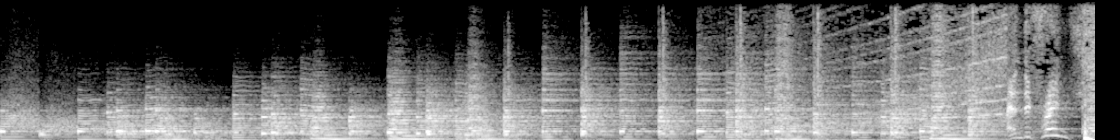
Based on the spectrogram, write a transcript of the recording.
And the French.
